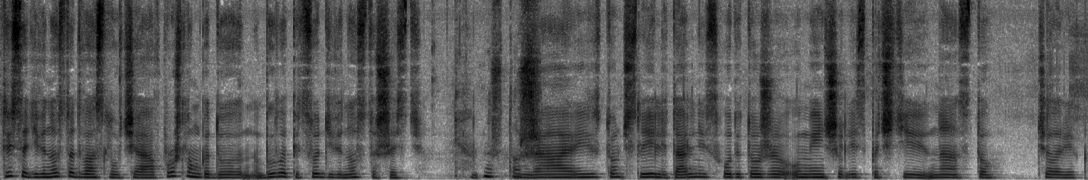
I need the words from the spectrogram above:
392 случая, а в прошлом году было 596. Ну что ж. Да, и в том числе и летальные исходы тоже уменьшились почти на 100 человек.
